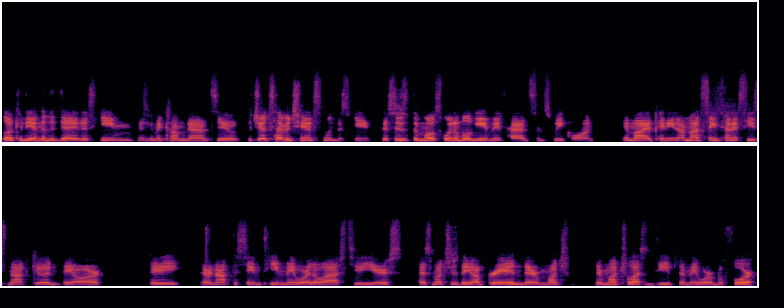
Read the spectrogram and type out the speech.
look, at the end of the day, this game is going to come down to the Jets have a chance to win this game. This is the most winnable game they've had since Week One, in my opinion. I'm not saying Tennessee's not good; they are. They they're not the same team they were the last two years. As much as they upgraded, they're much they're much less deep than they were before.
